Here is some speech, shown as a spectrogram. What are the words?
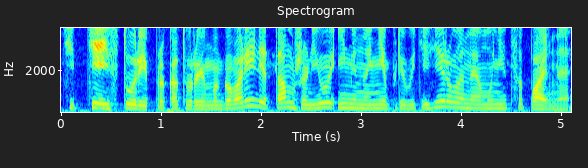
те, те истории, про которые мы говорили, там жилье именно не приватизированное, а муниципальное.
